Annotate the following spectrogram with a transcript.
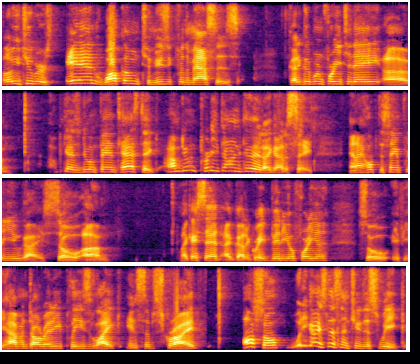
Hello, YouTubers, and welcome to Music for the Masses. Got a good one for you today. Um, I hope you guys are doing fantastic. I'm doing pretty darn good, I gotta say. And I hope the same for you guys. So, um, like I said, I've got a great video for you. So, if you haven't already, please like and subscribe. Also, what are you guys listening to this week?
